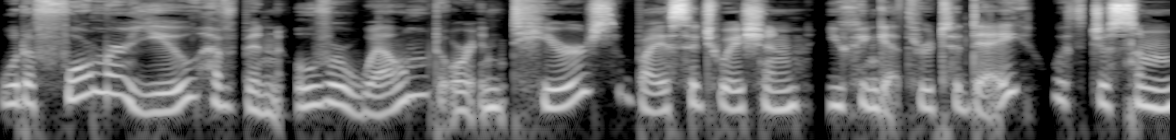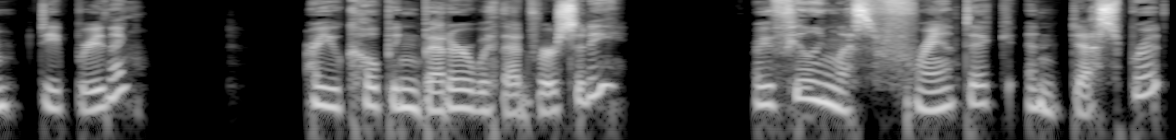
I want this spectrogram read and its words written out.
would a former you have been overwhelmed or in tears by a situation you can get through today with just some deep breathing? Are you coping better with adversity? Are you feeling less frantic and desperate?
